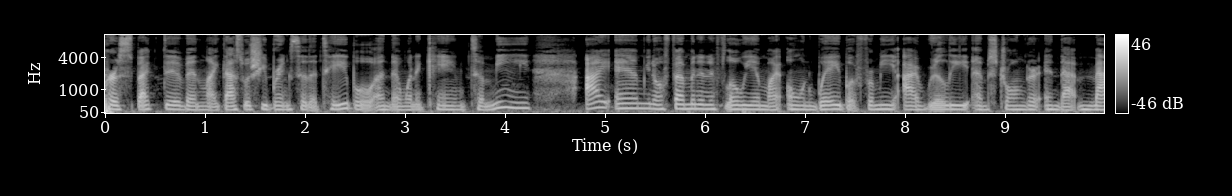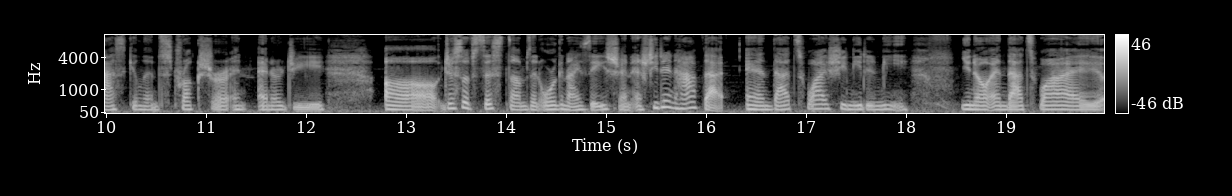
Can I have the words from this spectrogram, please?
perspective and like that's what she brings to the table. And then when it came to me I am, you know, feminine and flowy in my own way, but for me, I really am stronger in that masculine structure and energy, uh, just of systems and organization. And she didn't have that. And that's why she needed me, you know, and that's why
